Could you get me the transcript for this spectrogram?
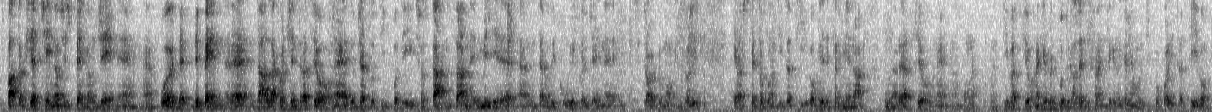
il fatto che si accenda o si spenga un gene eh, può de dipendere dalla concentrazione di un certo tipo di sostanza nel milieu eh, all'interno di cui quel gene si trova in quel momento lì. È un aspetto quantitativo che determinerà una reazione, un'attivazione che poi produrrà delle differenze che noi chiamiamo di tipo qualitativo.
